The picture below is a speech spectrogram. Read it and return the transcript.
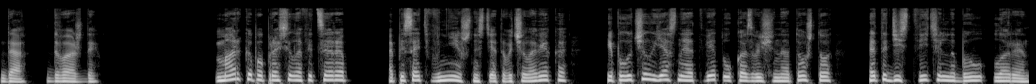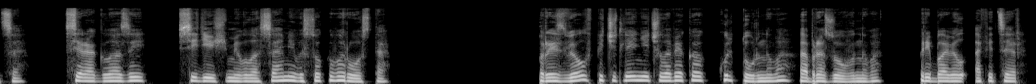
Да, дважды. Марко попросил офицера описать внешность этого человека и получил ясный ответ, указывающий на то, что это действительно был Лоренцо, сероглазый, с сидеющими волосами высокого роста. Произвел впечатление человека культурного, образованного, прибавил офицер.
